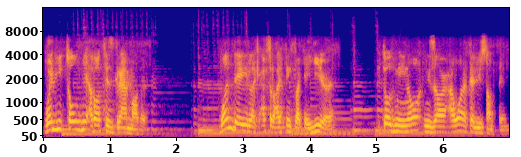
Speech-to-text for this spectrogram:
When he told me about his grandmother. One day, like after I think like a year, he told me, you know, Nizar, I want to tell you something.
